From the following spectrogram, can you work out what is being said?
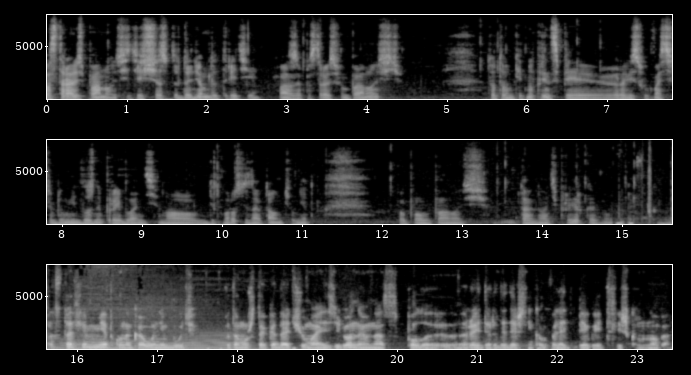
Постараюсь поанонсить, и сейчас дойдем до третьей фазы. Постараюсь вам поанонсить. Кто таунтит. Ну, в принципе, Рави с мастером, думаю, не должны проебланить, но Дед Мороз, не знаю, таунтил, нет. Попробую поанонсить. Так, давайте проверка. Поставь им метку на кого-нибудь, потому что когда чума зеленая у нас пола рейдер ДДшников, блядь, бегает слишком много.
